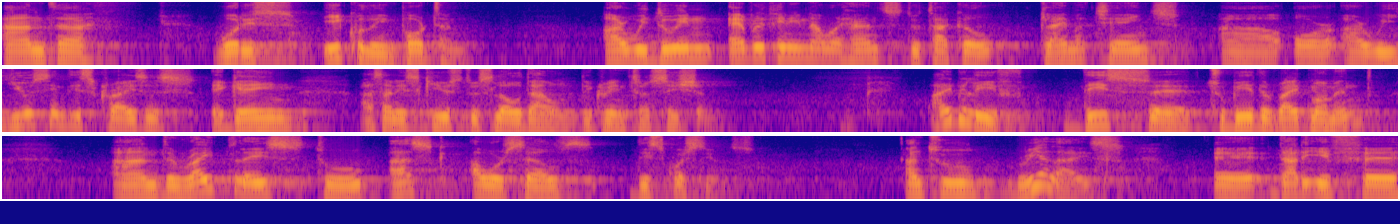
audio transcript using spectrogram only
And uh, what is equally important, are we doing everything in our hands to tackle climate change uh, or are we using this crisis again as an excuse to slow down the green transition? I believe this uh, to be the right moment and the right place to ask ourselves these questions and to realize uh, that if uh,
